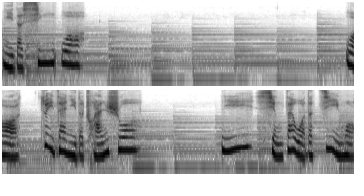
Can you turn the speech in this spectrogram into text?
你的心窝。我醉在你的传说。你醒在我的寂寞，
